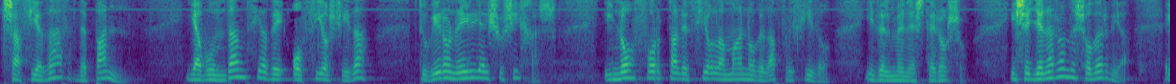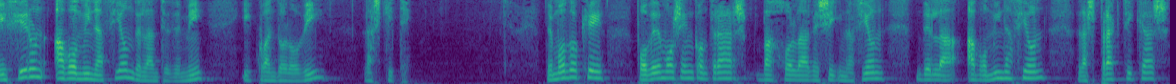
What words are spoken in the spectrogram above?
saciedad de pan y abundancia de ociosidad tuvieron ella y sus hijas, y no fortaleció la mano del afligido y del menesteroso, y se llenaron de soberbia, e hicieron abominación delante de mí, y cuando lo vi, las quité. De modo que podemos encontrar bajo la designación de la abominación las prácticas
